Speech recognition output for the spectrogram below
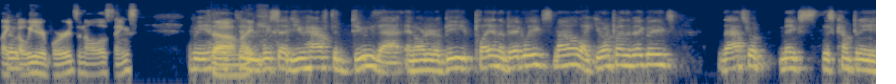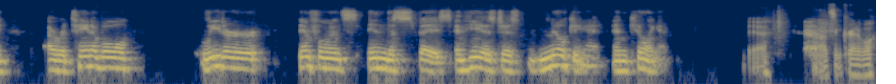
like so, the leaderboards and all those things. We so, like, we said you have to do that in order to be play in the big leagues, Mo. Like you want to play in the big leagues, that's what makes this company a retainable leader influence in the space and he is just milking it and killing it. Yeah. Oh, that's incredible.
